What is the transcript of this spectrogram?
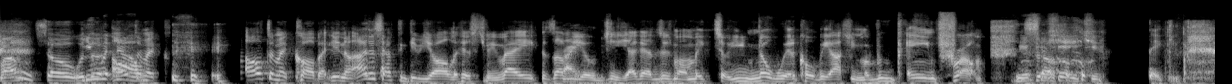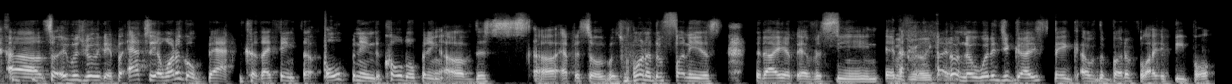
Well, so with the ultimate ultimate callback, you know, I just have to give you all the history, right? Because I'm right. the OG. I got just want to make sure you know where the Kobayashi Maru came from. We so, appreciate you. Thank you. Uh, so it was really great. But actually, I want to go back because I think the opening, the cold opening of this uh, episode was one of the funniest that I have ever seen. And it was really I, I don't know. What did you guys think of the butterfly people?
